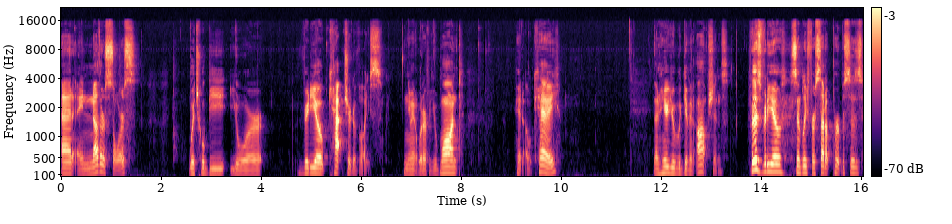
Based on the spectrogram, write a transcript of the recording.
add another source, which will be your video capture device. Name it whatever you want. Hit OK. Then here you will be given options. For this video, simply for setup purposes,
